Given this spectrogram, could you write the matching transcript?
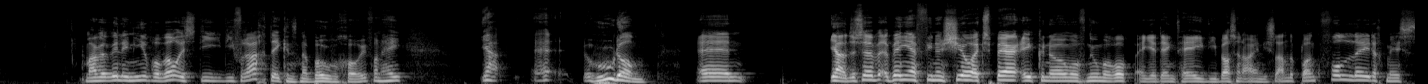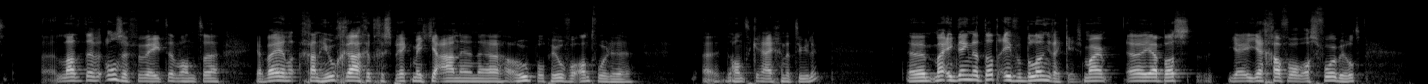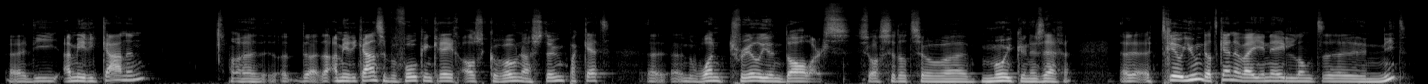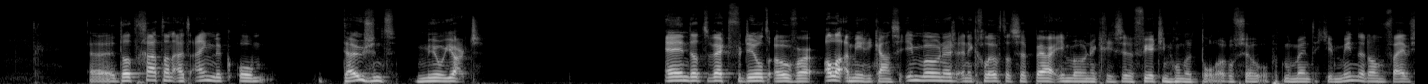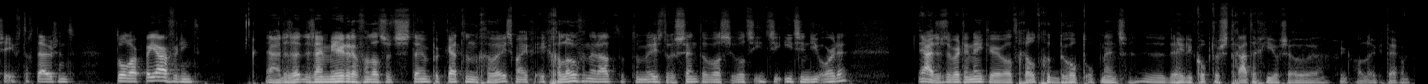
Maar we willen in ieder geval wel eens die, die vraagtekens naar boven gooien van, hey, ja, hoe dan? En ja, dus ben jij financieel expert, econoom of noem maar op, en je denkt, hey, die Bas en Arjen die slaan de plank volledig mis. laat het ons even weten, want uh, ja, wij gaan heel graag het gesprek met je aan en hopen op heel veel antwoorden de hand te krijgen natuurlijk. Maar ik denk dat dat even belangrijk is. Maar ja, Bas, jij, jij, gaf al als voorbeeld, die Amerikanen, de, de, Amerikaanse bevolking kreeg als corona-steunpakket een 1 trillion dollars, zoals ze dat zo mooi kunnen zeggen. het triljoen, dat kennen wij in Nederland niet. dat gaat dan uiteindelijk om 1000 miljard. En dat werd verdeeld over alle Amerikaanse inwoners. En ik geloof dat ze per inwoner kregen ze 1400 dollar of zo. op het moment dat je minder dan 75.000 dollar per jaar verdient. Ja, er zijn meerdere van dat soort steunpakketten geweest. Maar ik, ik geloof inderdaad dat de meest recente was, was iets, iets in die orde. Ja, dus er werd in één keer wat geld gedropt op mensen. De, de helikopterstrategie of zo, uh, vind ik wel een leuke term.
